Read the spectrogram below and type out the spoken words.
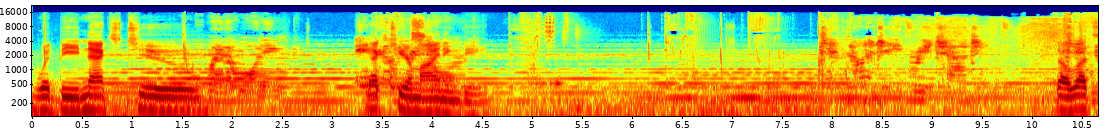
would be next to next to your mining beam. So let's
